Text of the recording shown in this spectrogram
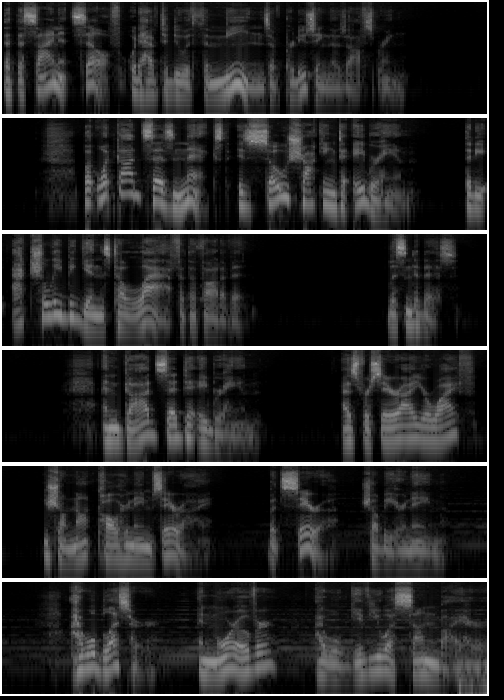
that the sign itself would have to do with the means of producing those offspring. But what God says next is so shocking to Abraham that he actually begins to laugh at the thought of it. Listen to this. And God said to Abraham, As for Sarai your wife, you shall not call her name Sarai, but Sarah shall be her name. I will bless her, and moreover, I will give you a son by her.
